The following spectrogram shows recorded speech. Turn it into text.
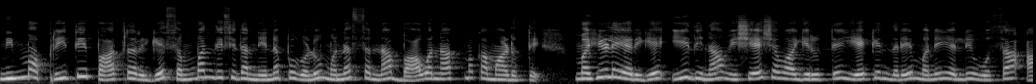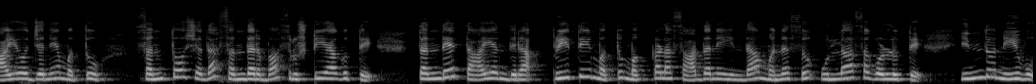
ನಿಮ್ಮ ಪ್ರೀತಿ ಪಾತ್ರರಿಗೆ ಸಂಬಂಧಿಸಿದ ನೆನಪುಗಳು ಮನಸ್ಸನ್ನು ಭಾವನಾತ್ಮಕ ಮಾಡುತ್ತೆ. ಮಹಿಳೆಯರಿಗೆ ಈ ದಿನ ವಿಶೇಷವಾಗಿರುತ್ತೆ. ಏಕೆಂದರೆ ಮನೆಯಲ್ಲಿ ಹೊಸ ಆಯೋಜನೆ ಮತ್ತು ಸಂತೋಷದ ಸಂದರ್ಭ ಸೃಷ್ಟಿಯಾಗುತ್ತೆ. ತಂದೆ ತಾಯಂದಿರ ಪ್ರೀತಿ ಮತ್ತು ಮಕ್ಕಳ ಸಾಧನೆಯಿಂದ ಮನಸ್ಸು ಉಲ್ಲಾಸಗೊಳ್ಳುತ್ತೆ. ಇಂದು ನೀವು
